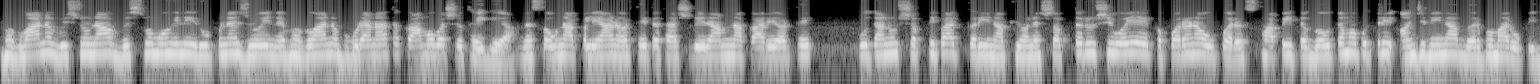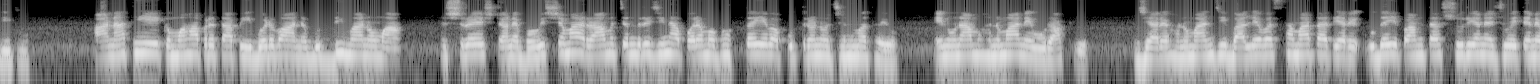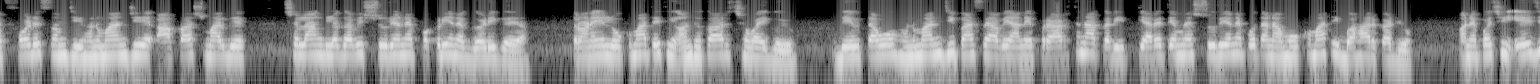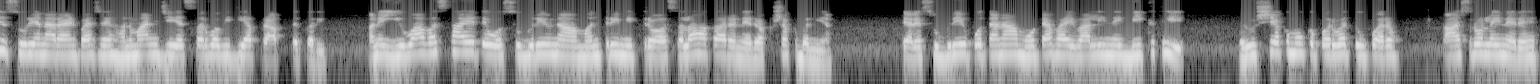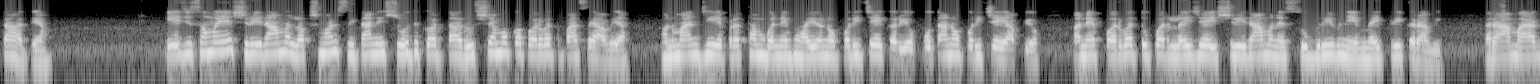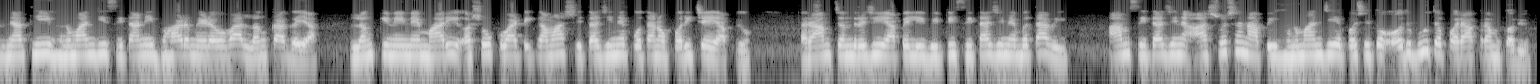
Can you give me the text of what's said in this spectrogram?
ભગવાન વિષ્ણુના વિશ્વમોહિની રૂપને જોઈને ભગવાન ભોળાનાથ કામવશ થઈ ગયા અને સૌના કલ્યાણ અર્થે તથા શ્રીરામના કાર્ય અર્થે પોતાનું શક્તિપાત કરી નાખ્યું અને સપ્ત ઋષિઓએ એક પર્ણ ઉપર સ્થાપિત ગૌતમ પુત્રી અંજનીના ગર્ભમાં રોપી દીધું. આનાથી એક મહાપ્રતાપી, બળવાન, બુદ્ધિમાનોમાં શ્રેષ્ઠ અને ભવિષ્યમાં રામચંદ્રજીના પરમ ભક્ત એવા પુત્રનો જન્મ થયો. એનું નામ હનુમાન એવું રાખ્યું. જ્યારે હનુમાનજી બાલ્યાવસ્થામાં હતા ત્યારે ઉદય પામતા સૂર્યને જોઈ તેને ફળ સમજી હનુમાનજીએ આકાશ માર્ગે છલાંગ લગાવી સૂર્યને પકડીને ગળી ગયા. ત્રણેય લોકમાં તેથી અંધકાર છવાઈ ગયો. દેવતાઓ હનુમાનજી પાસે આવ્યા અને પ્રાર્થના કરી, ત્યારે તેમણે સૂર્યને પોતાના મુખમાંથી બહાર કાઢ્યો અને પછી એ જ સૂર્યનારાયણ પાસે હનુમાનજીએ સર્વ વિદ્યા પ્રાપ્ત કરી. અને યુવાવસ્થાએ તેઓ સુગ્રીવના મંત્રી, મિત્ર, સલાહકાર અને રક્ષક બન્યા. ત્યારે સુગ્રીવ પોતાના મોટાભાઈ વાલીની બીકથી ઋષ્યકમુખ પર્વત ઉપર આશરો લઈને રહેતા હતા. એ જ સમયે શ્રીરામ લક્ષ્મણ સીતાની શોધ કરતા ઋષ્યમુખ પર્વત પાસે આવ્યા. હનુમાનજીએ પ્રથમ બંને ભાઈઓનો પરિચય કર્યો, પોતાનો પરિચય આપ્યો અને પર્વત ઉપર લઈ જઈ શ્રીરામ અને સુગ્રીવની મૈત્રી કરાવી. રામ આજ્ઞાથી હનુમાનજી સીતાની ભાળ મેળવવા લંકા ગયા. લંકિનીને મારી અશોક વાટિકામાં સીતાજીને પોતાનો પરિચય આપ્યો. રામચંદ્રજી આપેલી વીટી સીતાજીને બતાવી. આમ સીતાજીને આશ્વાસન આપી હનુમાનજીએ પછી તો અદ્ભુત પરાક્રમ કર્યું.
